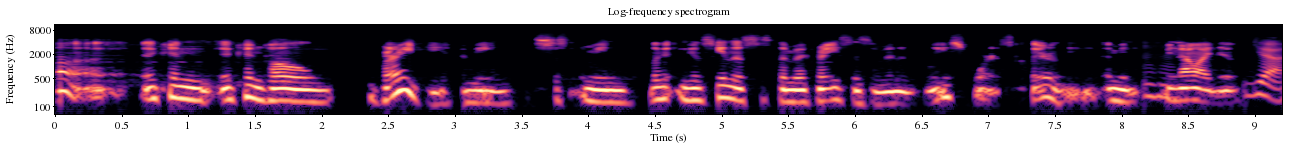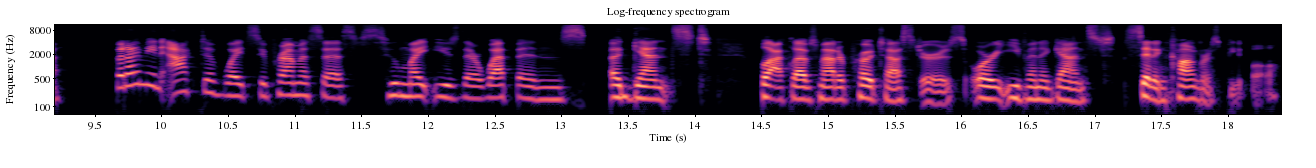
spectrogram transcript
Uh, it can it can go very deep. I mean, just, I mean, you can see the systemic racism in the police force clearly. I mean, mm-hmm. I mean, mm-hmm. now I do. Yeah, but I mean active white supremacists who might use their weapons against Black Lives Matter protesters or even against sitting Congress people.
